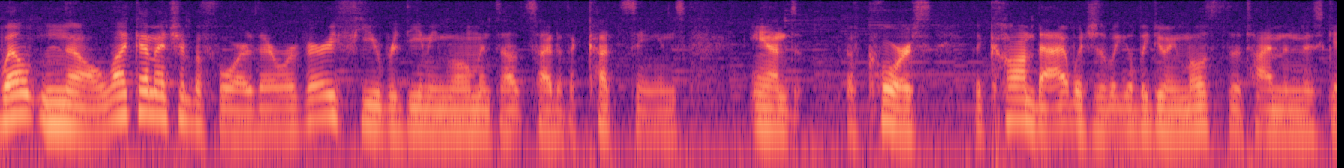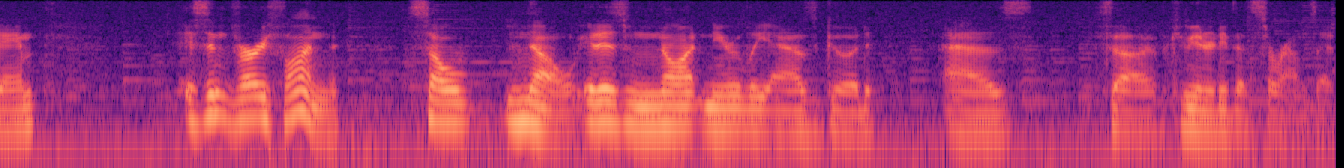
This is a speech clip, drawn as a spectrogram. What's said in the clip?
Well, no. Like I mentioned before, there were very few redeeming moments outside of the cutscenes, and, of course, the combat, which is what you'll be doing most of the time in this game, isn't very fun. So, no, it is not nearly as good as the community that surrounds it.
